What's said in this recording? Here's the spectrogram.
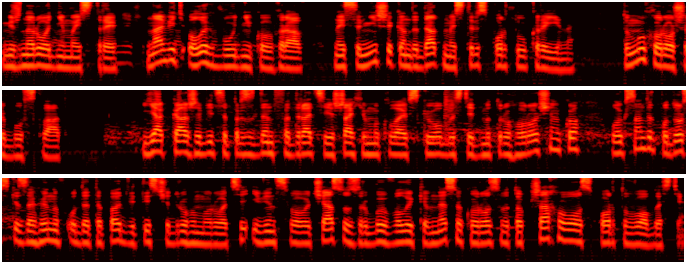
міжнародні майстри. Навіть Олег Будніков грав, найсильніший кандидат майстри спорту України. Тому хороший був склад. Як каже віце-президент Федерації шахів Миколаївської області Дмитро Горощенко, Олександр Подольський загинув у ДТП у 2002 році, і він свого часу зробив великий внесок у розвиток шахового спорту в області.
